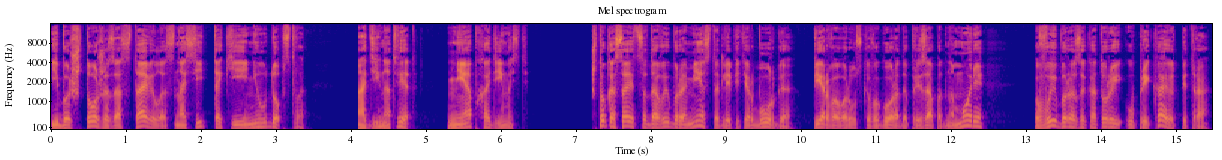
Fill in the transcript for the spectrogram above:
Ибо что же заставило сносить такие неудобства? Один ответ – необходимость. Что касается до выбора места для Петербурга, первого русского города при Западном море, выбора, за который упрекают Петра,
